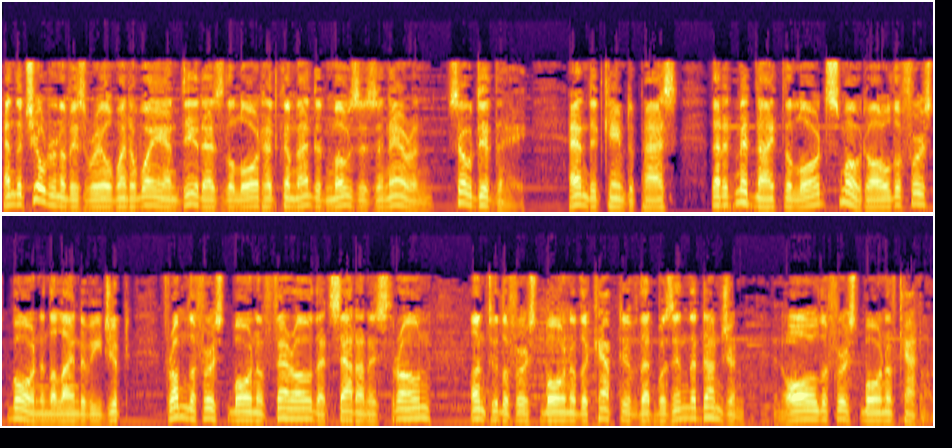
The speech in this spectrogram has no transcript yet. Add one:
And the children of Israel went away and did as the Lord had commanded Moses and Aaron, so did they. And it came to pass that at midnight the Lord smote all the firstborn in the land of Egypt, from the firstborn of Pharaoh that sat on his throne, unto the firstborn of the captive that was in the dungeon, and all the firstborn of cattle.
